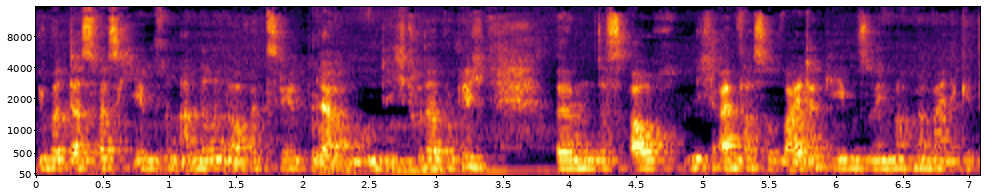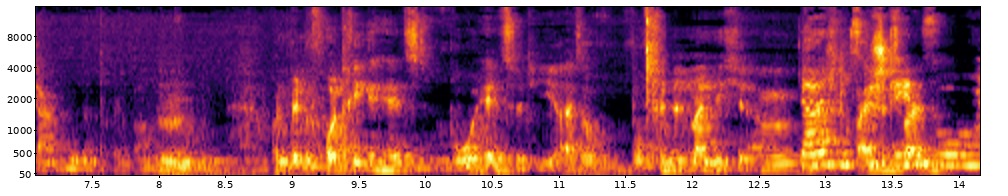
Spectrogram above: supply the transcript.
über das, was ich eben von anderen auch erzählt bekomme. Ja. Und ich tue da wirklich ähm, das auch nicht einfach so weitergeben, sondern ich mache mir meine Gedanken darüber. Mhm. Und wenn du Vorträge hältst, wo hältst du die? Also wo findet man dich? Ähm, ja, ich muss gestehen, so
